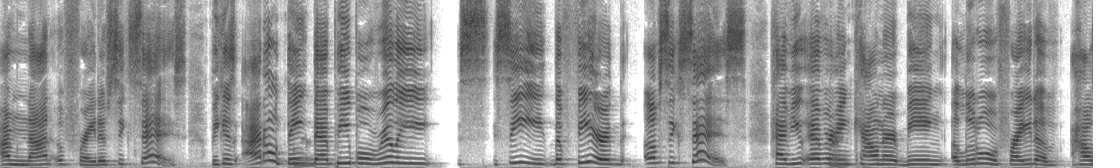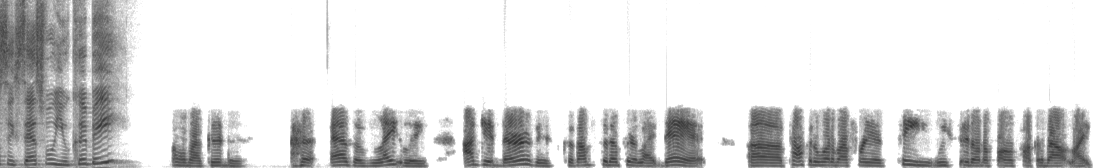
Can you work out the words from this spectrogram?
I'm not afraid of success because I don't think that people really see the fear of success. Have you ever right. encountered being a little afraid of how successful you could be? Oh my goodness. As of lately, I get nervous because I'm sitting up here like, Dad, uh, talking to one of my friends, T, we sit on the phone talking about like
